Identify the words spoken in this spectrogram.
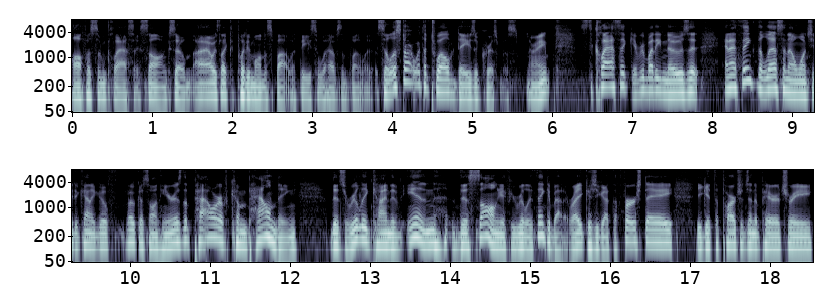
off of some classic songs. So I always like to put him on the spot with these, so we'll have some fun with it. So let's start with the 12 Days of Christmas. All right. It's the classic, everybody knows it. And I think the lesson I want you to kind of go f- focus on here is the power of compounding that's really kind of in this song if you really think about it, right? Because you got the first day, you get the partridge in a pear tree,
